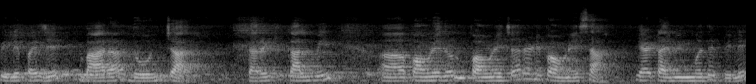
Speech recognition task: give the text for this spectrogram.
पिले पाहिजे. बारा दोन चार. कारण की काल मी पावणे दोन पावणे चार आणि पावणे सहा या टायमिंगमध्ये पिले.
